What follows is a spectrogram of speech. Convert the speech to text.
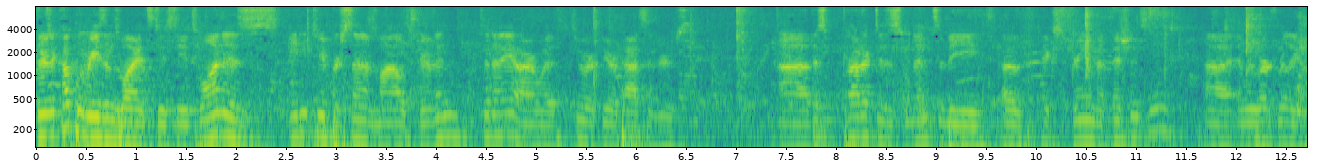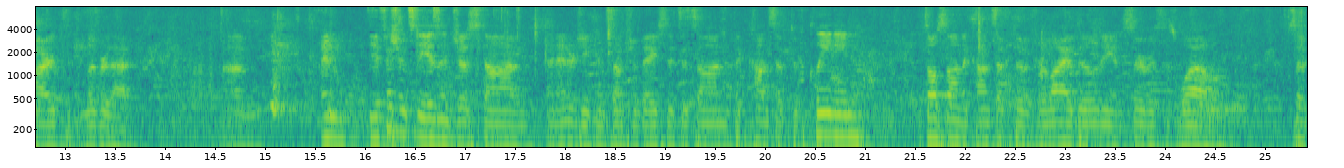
there's a couple reasons why it's two seats. One is 82% of miles driven today are with two or fewer passengers. Uh, this product is meant to be of extreme efficiency, uh, and we work really hard to deliver that. Um, and the efficiency isn't just on an energy consumption basis, it's on the concept of cleaning, it's also on the concept of reliability and service as well. So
